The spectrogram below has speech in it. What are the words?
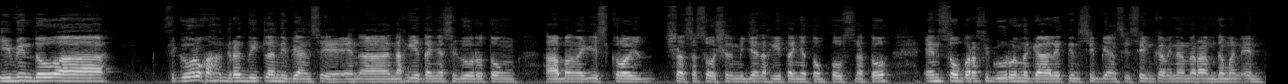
Even though ah, siguro kakagraduate lang ni Biancy eh, and ah, nakita niya siguro tong habang nag-scroll siya sa social media, nakita niya tong post na to. And sobra siguro nagalit din si Biancy. Same kami na naramdaman and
